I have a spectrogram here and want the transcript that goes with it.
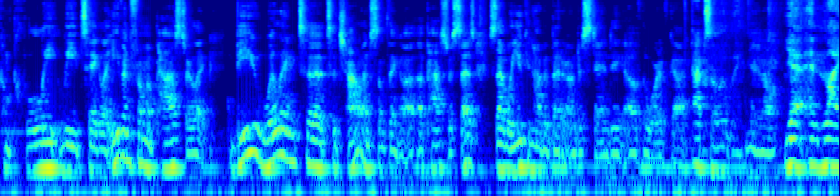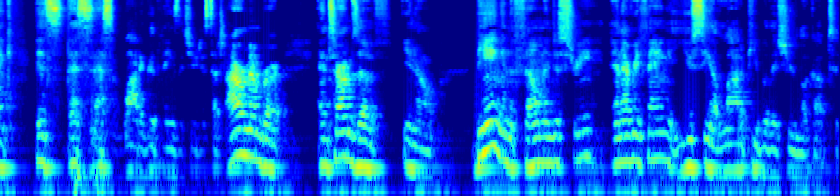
completely take like even from a pastor like be willing to to challenge something a, a pastor says so that way you can have a better understanding of the word of god Absolutely. you know Yeah, and like it's that's that's a lot of good things that you just touched. I remember in terms of you know being in the film industry and everything, you see a lot of people that you look up to.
